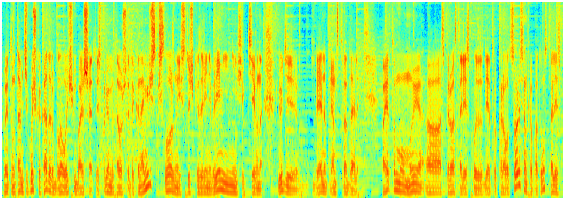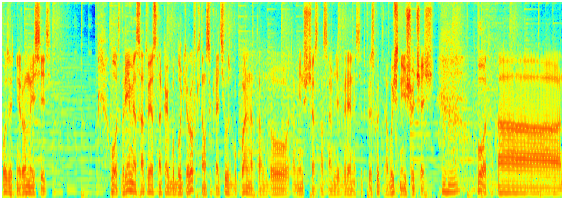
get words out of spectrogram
поэтому там текучка кадров была очень большая. То есть, кроме того, что это экономически сложно и с точки зрения времени неэффективно, люди реально прям страдали. Поэтому мы э, сперва стали использовать для этого краудсорсинг, а потом стали использовать нейронные сети. Вот, время, соответственно, как бы блокировки там сократилось буквально там до там, меньше часа, на самом деле, в реальности это происходит обычно еще чаще. Угу. Вот. А,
